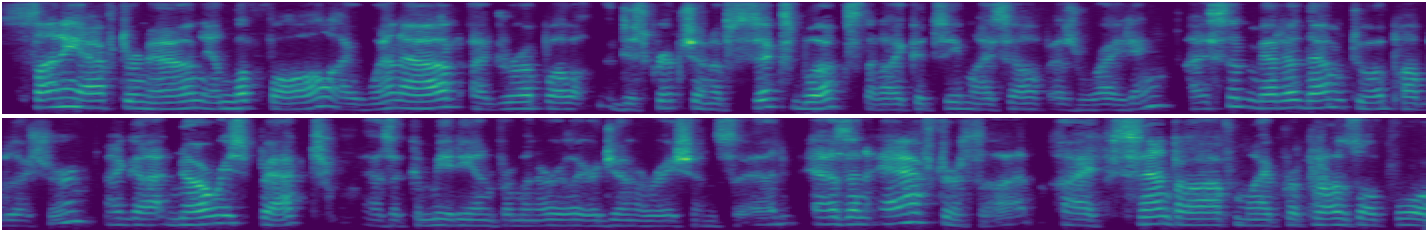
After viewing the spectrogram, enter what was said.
sunny afternoon in the fall, I went out, I drew up a description of six books that I could see myself as writing. I submitted them to a publisher. I got no respect as a comedian from an earlier generation said. As an afterthought, I sent off my proposal for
